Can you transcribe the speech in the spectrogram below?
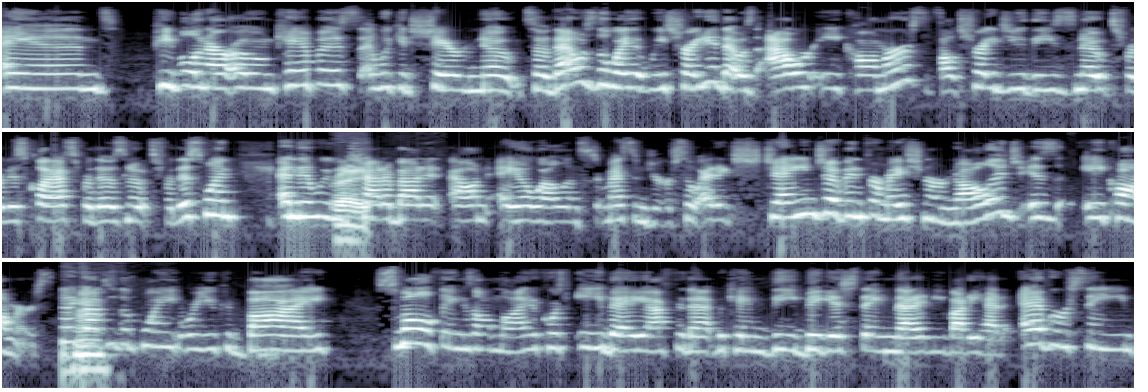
and people in our own campus and we could share notes. So that was the way that we traded. That was our e-commerce. I'll trade you these notes for this class, for those notes for this one. And then we would right. chat about it on AOL Instant Messenger. So an exchange of information or knowledge is e-commerce. Mm-hmm. It got to the point where you could buy small things online. Of course, eBay after that became the biggest thing that anybody had ever seen.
